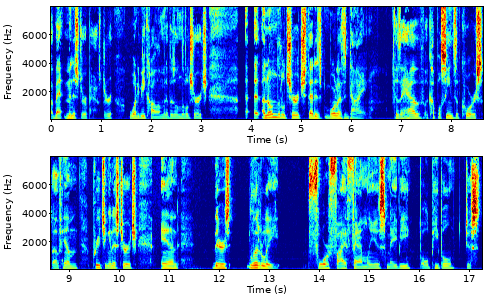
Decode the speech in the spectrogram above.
a minister, a pastor, what do we call him, of his own little church. A, an own little church that is more or less dying because they have a couple scenes, of course, of him preaching in his church, and there's literally four or five families, maybe old people, just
